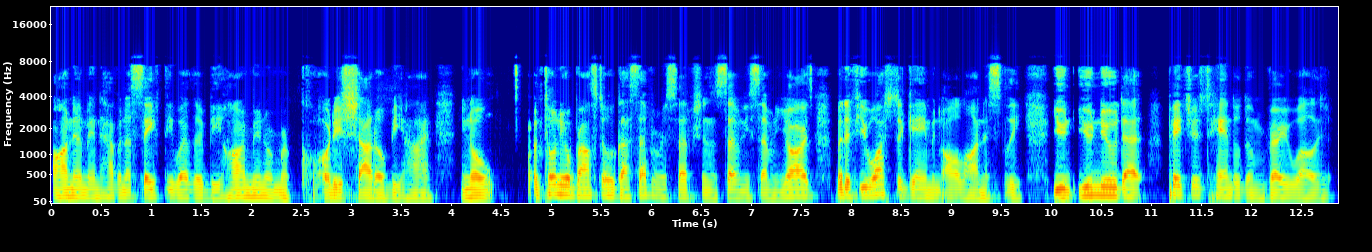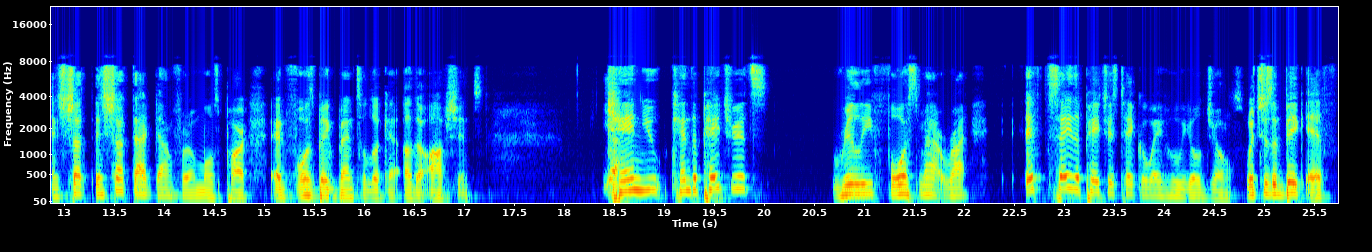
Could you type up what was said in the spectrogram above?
on him and having a safety, whether it be Harmon or McCourty shadow behind. You know, Antonio Brown still got seven receptions and 77 yards, but if you watch the game in all honesty, you you knew that Patriots handled them very well and, and shut and shut that down for the most part and forced Big Ben to look at other options. Yeah. Can you can the Patriots really force Matt Ryan? If say the Patriots take away Julio Jones, which is a big if,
